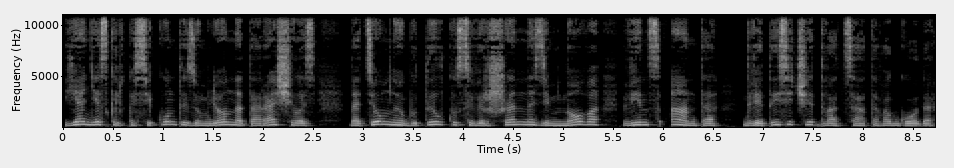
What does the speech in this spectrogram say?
Я несколько секунд изумленно таращилась на темную бутылку совершенно земного Винс-Анта 2020 года.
